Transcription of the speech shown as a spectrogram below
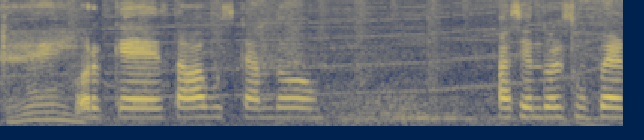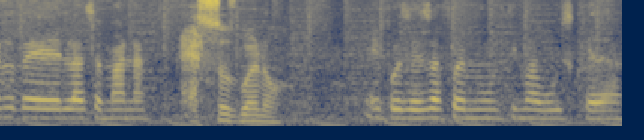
Ok. porque estaba buscando haciendo el súper de la semana Eso es bueno. y pues esa fue mi última búsqueda.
